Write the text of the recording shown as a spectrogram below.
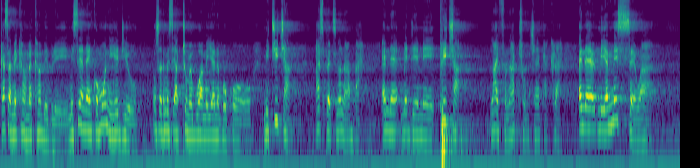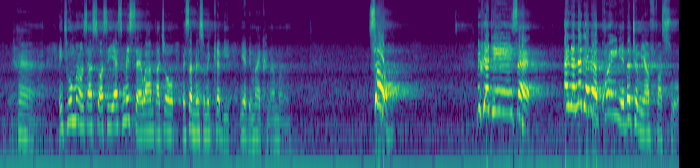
Kasa meka meka bebree. Mesɛ ɛnɛ nkɔmmɔ ne yɛdi o. Nso de mesɛ ato me bo a meyɛ ne bɔkɔɔ me teacher aspect no na aba. Ɛnɛ mede me preacher life no ato nkyɛn kakra ɛnɛ meyɛ mesɛwa nti woma wo nsa so ɔsɛ yes mesɛwa mpakyɛw pɛ sɛ me nso meka bi ne yɛde mic no ama wo. So mehwɛ din sɛ ɛnɛ nɛ deɛ bɛɛ kwan ne yɛbɛtumi afa soɔ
